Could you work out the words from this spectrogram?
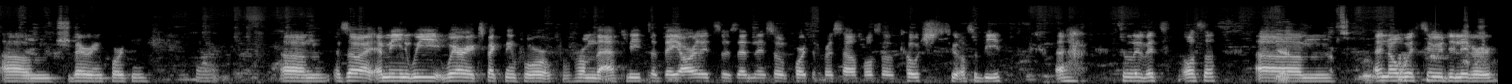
Um, very important. Yeah. Um, and so I, I, mean, we we're expecting for, for, from the athletes that they are it. So it's so important for yourself, also coach, to also be uh, to live it also, um, yeah, and always to deliver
